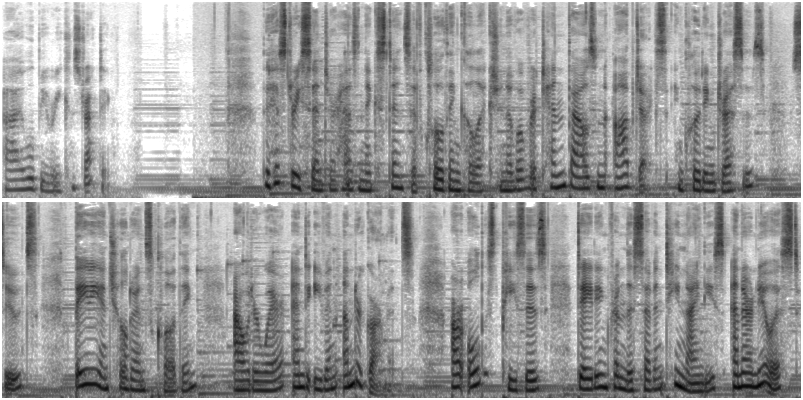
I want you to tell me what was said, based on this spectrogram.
I will be reconstructing. The History Center has an extensive clothing collection of over 10,000 objects, including dresses, suits, baby and children's clothing, outerwear, and even undergarments. Our oldest pieces dating from the 1790s, and our newest,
